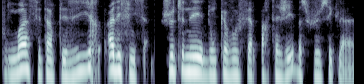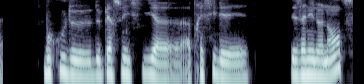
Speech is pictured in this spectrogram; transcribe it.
pour moi, c'est un plaisir indéfinissable. Je tenais donc à vous le faire partager parce que je sais que beaucoup de, personnes ici euh, apprécient les, années 90.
